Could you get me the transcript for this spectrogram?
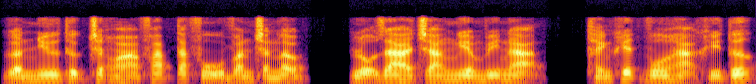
gần như thực chất hóa pháp tác phủ văn tràn ngập, lộ ra trang nghiêm vĩ ngạn, thánh khiết vô hạ khí tức.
